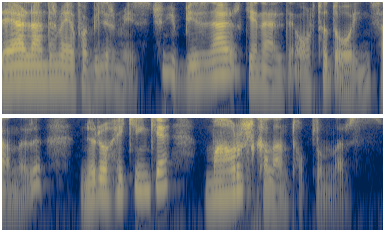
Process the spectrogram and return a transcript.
değerlendirme yapabilir miyiz? Çünkü bizler genelde Orta Doğu insanları neurohacking'e maruz kalan toplumlarız.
